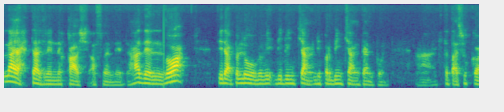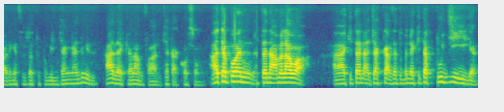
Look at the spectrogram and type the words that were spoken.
La yahtaj lin niqash aslan. Hadal dua tidak perlu dibincang, diperbincangkan pun. Ha, kita tak suka dengan sesuatu perbincangan itu. Ada kalam farig, cakap kosong. Ataupun kita nak melawak. Ha, kita nak cakap satu benda, kita puji kan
